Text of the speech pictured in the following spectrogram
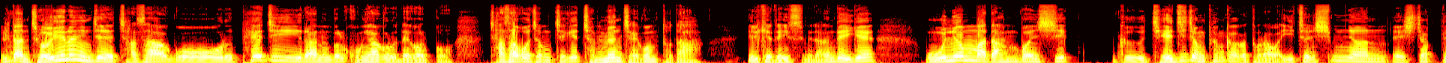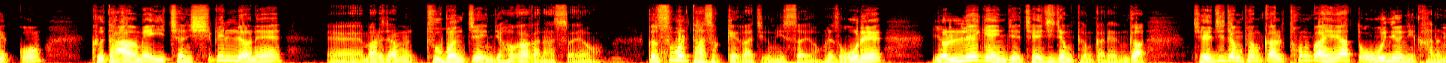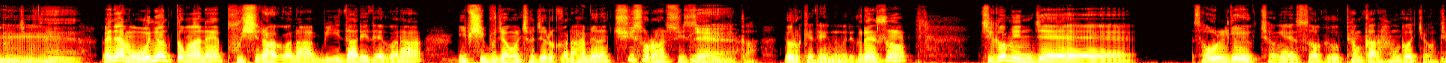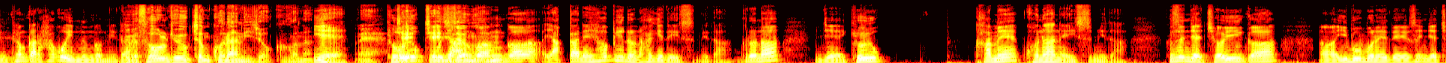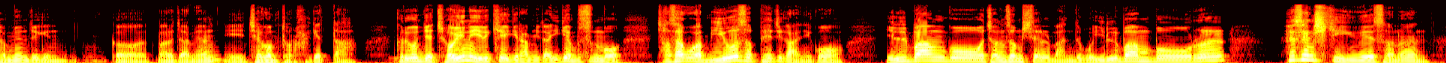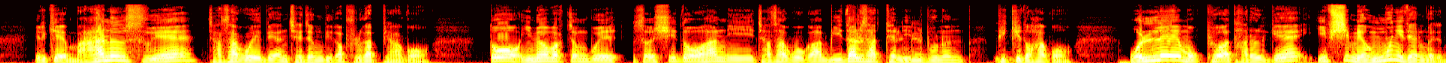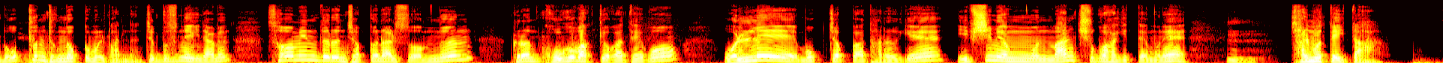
일단 저희는 이제 자사고를 폐지라는 걸 공약으로 내걸고 자사고 정책의 전면 재검토다. 이렇게 돼 있습니다. 근데 이게 5년마다 한 번씩 그 재지정 평가가 돌아와 2010년에 시작됐고 그 다음에 2011년에 에, 말하자면 두 번째 이제 허가가 났어요. 그 25개가 지금 있어요. 그래서 올해 14개 이제 재지정 평가를. 그러니까 재지정 평가를 통과해야 또 5년이 가는 거죠. 음. 예. 왜냐하면 5년 동안에 부실하거나 미달이 되거나 입시 부정을 저질렀거나 하면은 취소를 할 수 있어야 예. 되니까 이렇게 돼 있는 거죠. 그래서 지금 이제 서울교육청에서 그 평가를 한 거죠. 지금 평가를 하고 있는 겁니다. 그러니까 서울교육청 권한이죠. 그거는. 예. 예. 교육부 제- 장관과 약간의 협의는 하게 돼 있습니다. 그러나 이제 교육감의 권한에 있습니다. 그래서 이제 저희가 어, 이 부분에 대해서 이제 전면적인 거 말하자면 이 재검토를 하겠다. 그리고 이제 저희는 이렇게 얘기를 합니다. 이게 무슨 뭐 자사고가 미워서 폐지가 아니고 일반고 전성 시대를 만들고 일반고를 회생시키기 위해서는 이렇게 많은 수의 자사고에 대한 재정비가 불가피하고 또 이명박 정부에서 시도한 이 자사고가 미달 사태를 일부는 빚기도 하고 원래의 목표와 다르게 입시 명문이 되는 거죠. 높은 등록금을 받는. 즉 무슨 얘기냐면 서민들은 접근할 수 없는 그런 고급 학교가 되고 원래의 목적과 다르게 입시 명문만 추구하기 때문에 음. 잘못돼 있다.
